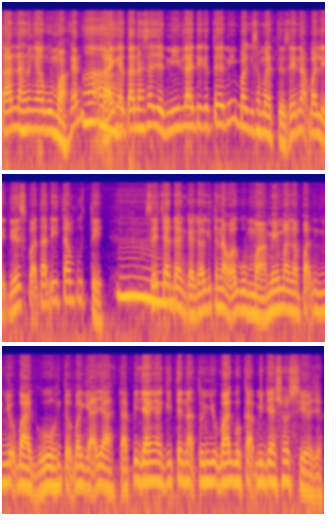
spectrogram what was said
tanah dengan rumah kan? Ha-ha. lain tanah saja. Nilai dia kata ni bagi sama rata saya nak balik dia sebab tak ada hitam putih. Hmm. saya cadangkan kalau kita nak buat rumah memang nampak tunjuk bagus untuk bagi ayah. Tapi jangan kita nak tunjuk bagus kat media sosial je.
